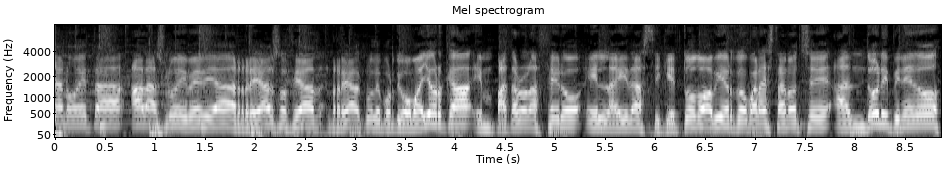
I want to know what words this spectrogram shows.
En Anoeta a las 9 y media, Real Sociedad, Real Club Deportivo Mallorca, empataron a cero en la ida, así que todo abierto para esta noche. Andoni Pinedo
